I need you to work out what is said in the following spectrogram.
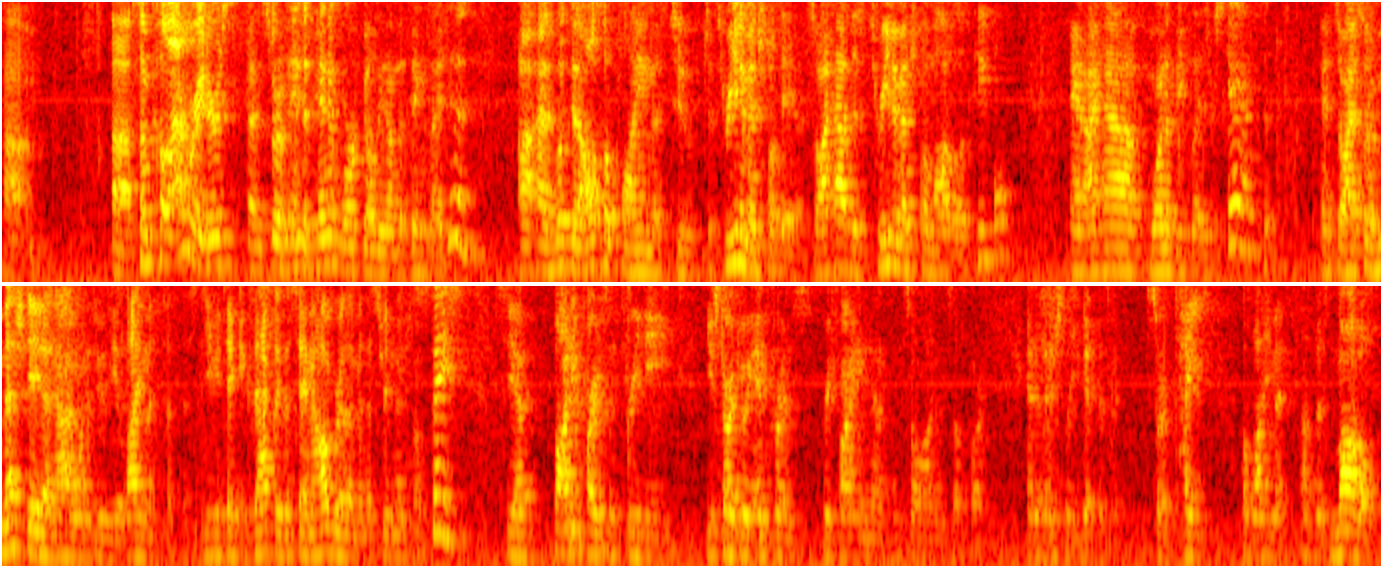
Um, uh, some collaborators and sort of independent work building on the things I did had looked at also applying this to, to three-dimensional data. So I have this three-dimensional model of people, and I have one of these laser scans, and so I sort of mesh data, and now I want to do the alignment of this. And you can take exactly the same algorithm in this three-dimensional space, so you have body parts in 3D, you start doing inference, refining them, and so on and so forth. And eventually you get this sort of tight alignment of this model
